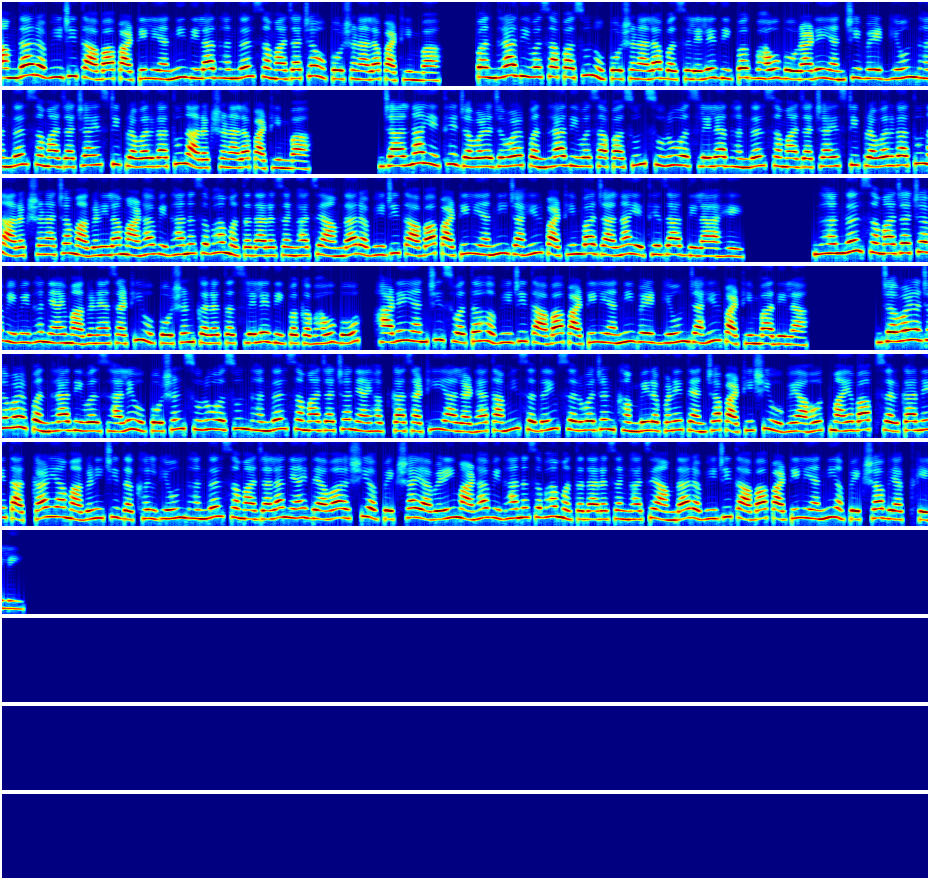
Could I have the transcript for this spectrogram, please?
आमदार अभिजित आबा पाटील यांनी दिला धनगर समाजाच्या उपोषणाला पाठिंबा. पंधरा दिवसापासून उपोषणाला बसलेले दीपक भाऊ बोराडे यांची भेट घेऊन धनगर समाजाच्या एसटी प्रवर्गातून आरक्षणाला पाठिंबा. जालना येथे जवळजवळ पंधरा दिवसापासून सुरू असलेल्या धनगर समाजाच्या एसटी प्रवर्गातून आरक्षणाच्या मागणीला माढा विधानसभा मतदारसंघाचे आमदार अभिजित आबा पाटील यांनी जाहीर पाठिंबा जालना येथे जात दिला आहे. धनगर समाजाच्या विविध न्याय मागण्यासाठी उपोषण करत असलेले दीपकभाऊ बो हाडे यांची स्वतः अभिजित आबा पाटील यांनी भेट घेऊन जाहीर पाठिंबा दिला. जवळजवळ पंधरा दिवस झाले उपोषण सुरू असून धनगर समाजाच्या न्यायहक्कासाठी या लढ्यात आम्ही सदैव सर्वजण खंबीरपणे त्यांच्या पाठीशी उभे आहोत. मायबाप सरकारने तात्काळ या मागणीची दखल घेऊन धनगर समाजाला न्याय द्यावा अशी अपेक्षा यावेळी माढा विधानसभा मतदारसंघाचे आमदार अभिजित आबा पाटील यांनी अपेक्षा व्यक्त केली.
